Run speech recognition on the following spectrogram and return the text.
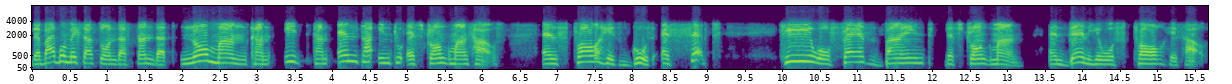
the bible makes us to understand that no man can eat can enter into a strong man's house and spoil his goods, except he will first bind the strong man, and then he will spoil his house.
